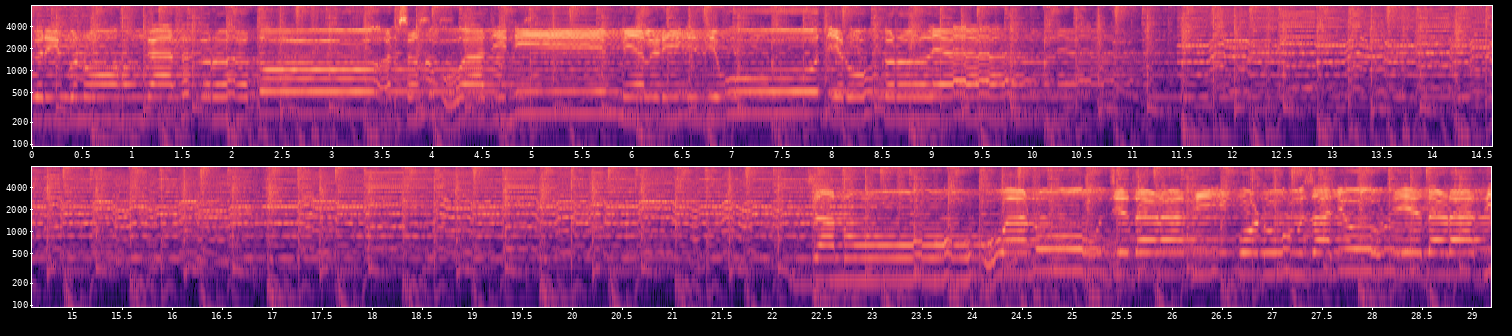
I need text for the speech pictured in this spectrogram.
ગરીબનો હંગાથ કરતો હર્ષણ ભુવાજીની મેલડી જેવું દેરો કરલ્યા. જાનું જે દાડાથી કોડું ચાલ્યું એ દાડાથી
